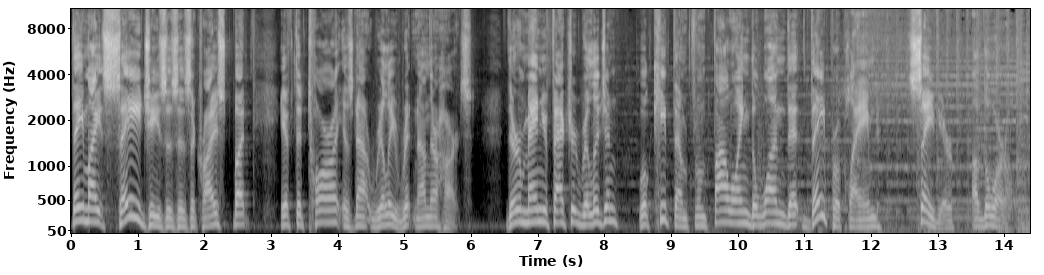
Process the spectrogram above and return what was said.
they might say Jesus is the Christ, but if the Torah is not really written on their hearts, Their manufactured religion will keep them from following the one that they proclaimed Savior of the world.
